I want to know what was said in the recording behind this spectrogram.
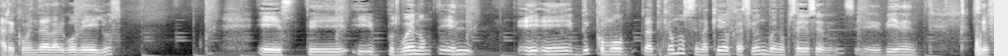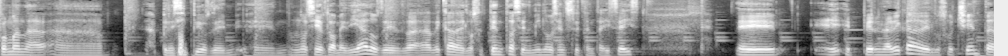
recomendar algo de ellos. Este, pues bueno, él, eh, como platicamos en aquella ocasión, bueno, pues ellos se, vienen, se forman a, principios de, no es cierto, a mediados de la década de los 70, en 1976. Eh, pero en la década de los 80,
